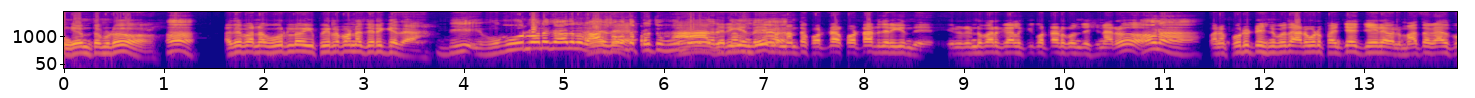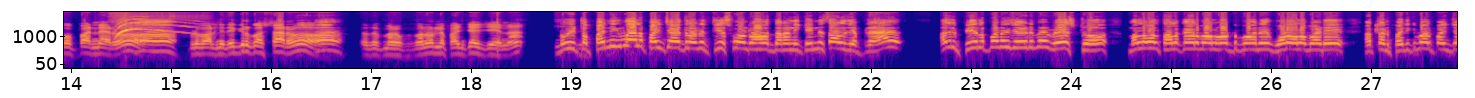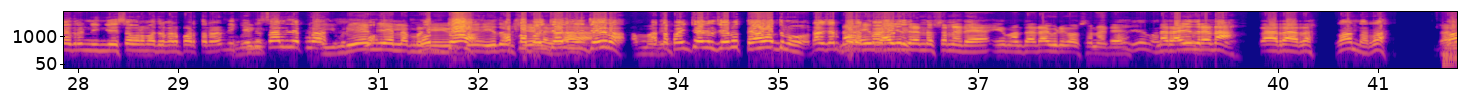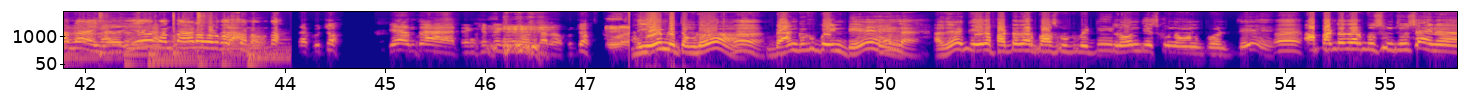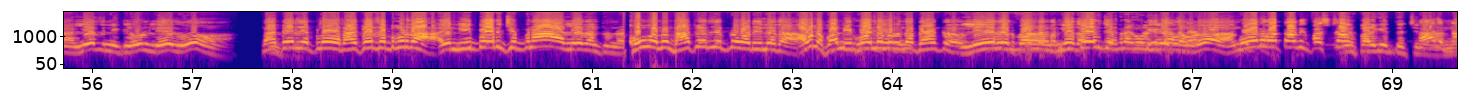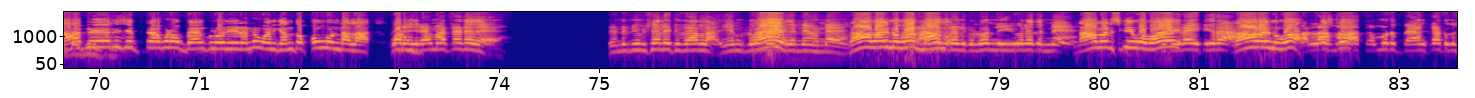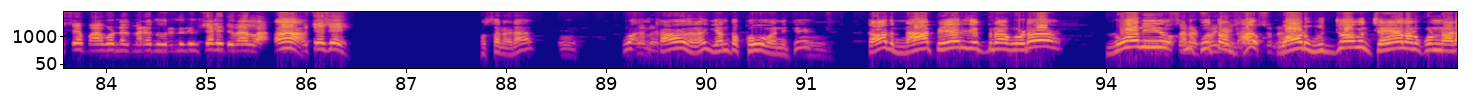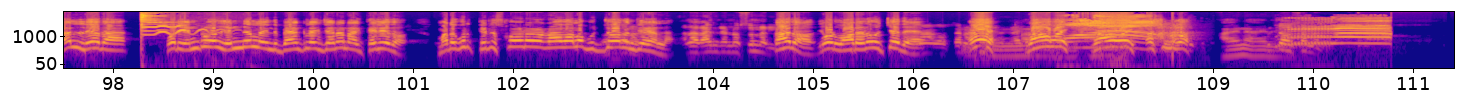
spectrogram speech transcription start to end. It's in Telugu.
ఇంకేం తమ్ముడు? అదే మన ఊర్లో ఈ పీర్ల పండుగ జరిగి కదా మీ- ఒక ఊర్లోనే కాదు ప్రతి ఊర్లో జరిగింది. మనంతా కొట్ట కొట్టాట జరిగింది. రెండు వర్గాలకి కొట్టాడుకొని చేసినారు. అవునా? మన పోలీస్ స్టేషన్ పోతే ఆడ కూడా పంచాయతీ చేయలే వాళ్ళు మాతో కాదు పప్పు అన్నారు. ఇప్పుడు వాళ్ళ నీ దగ్గరికి వస్తారు. మన మన ఊర్లో పంచాయతీ చేయనా? నువ్వు ఇట్లా పనికి వాళ్ళ పంచాయతీలను తీసుకొని రావద్దన? నీకు ఎన్నిసార్లు చెప్పినా? అసలు పీర్ల పండుగ చేయడమే వేస్ట్. మళ్ళీ వాళ్ళు తలకాయలు బాలు కొట్టుకొని గొడవలు పడి అట్లాంటి పనికి వాళ్ళ పంచాయతీలు నేను చేసావని మాత్రం కనపడతాను నీకు ఎన్నిసార్లు ఒకటి అట్లా చేయాలి. పంచాయతీ కదా. నేను చేయను. అట్లా పంచాయతీలు చేయను. తేవద్దు నువ్వు. నాకు సరిపోతుంది రాజేంద్ర అన్న వస్తున్నాడే? ఏమంత హడావిడిగా వస్తున్నాడే? నా రాజేంద్ర అన్న రా రా రా. రా. అన్న, రా ఏమంత ఆడవాడికి వస్తున్నావు? కూర్చో. ఏ అంత టెన్షన్ టెన్షన్ వస్తాను కూర్చో. ఏం లేదు తమ్ముడు. ఆ, బ్యాంకుకు పోయింటి. అదే ఏదో పట్టదారు పాస్బుక్ పెట్టి లోన్ తీసుకుందాం అనుకుంటే ఆ, పట్టదారు పుస్తకం చూసి ఆయన లేదు నీకు లోన్ లేదు. నా పేరు చెప్పలే నా పేరు చెప్పకూడదా? అయ్యో నీ పేరు చెప్పినా లేదంటున్నాడు. కొవ్వను నా పేరు చెప్పిన వాడు లేదా అవునప్పా నీ ఫోన్ నెంబర్ ఉందా బ్యాంక్? నీ లేదా? పేరు చెప్పినా కూడా ఫోన్ కొట్టడానికి ఫస్ట్ పరిగెత్తి వచ్చిన కాదు నీ. పేరు చెప్పినా కూడా బ్యాంక్లో నీడను వానికి ఎంత కొవ్వు ఉండాలా? వాడు మాట్లాడేదే? రెండు నిమిషాలు ఇటు రాలా. ఏం లోన్ రావాయి నువ్వు లోన్ ఇవ్వలేదన్నే. నా మనిషికి రావాయి నువ్వు. మా తమ్ముడు బ్యాంక్ కార్డుకు వస్తే బాగుండదు. మరి నువ్వు రెండు నిమిషాలు ఇటు రాలా. ఆ, వచ్చేసేయ్. వస్తానాడా. కాదు ఎంత కొవ్వు ఉం. కాదు నా పేరు చెప్పినా కూడా లోని అనుకుంటాడు. వాడు ఉద్యోగం చేయాలనుకున్నాడా లేదా? వాడు ఎన్ని రోజులు ఎన్ని నెలలు అయింది బ్యాంక్లోకి చేయనా నాకు తెలియదు మన గురించి తెలుసుకోవడం రావాలా? ఉద్యోగం. చేయాలా? కాదా ఎవడు వాడైనా వచ్చేదే. రావాయ్ రావాయ్ ఆయన.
